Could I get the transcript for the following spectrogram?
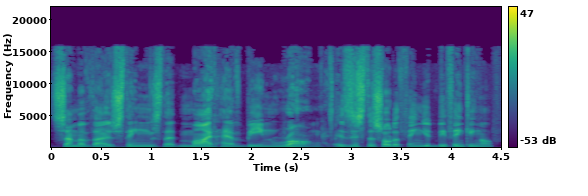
some of those things that might have been wrong. Is this the sort of thing you'd be thinking of?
